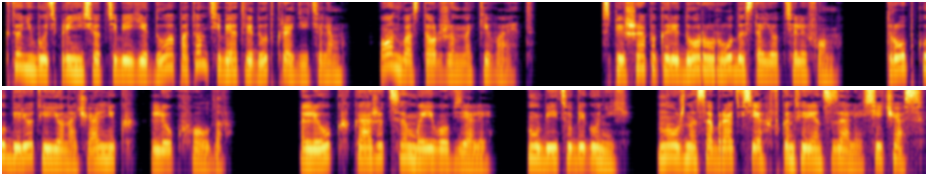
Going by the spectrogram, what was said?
Кто-нибудь принесет тебе еду, а потом тебя отведут к родителям». Он восторженно кивает. Спеша по коридору, Ру достает телефон. Трубку берет ее начальник Люк Холдер. Люк, кажется, мы его взяли. Убийцу бегуней. Нужно собрать всех в конференц-зале, сейчас.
